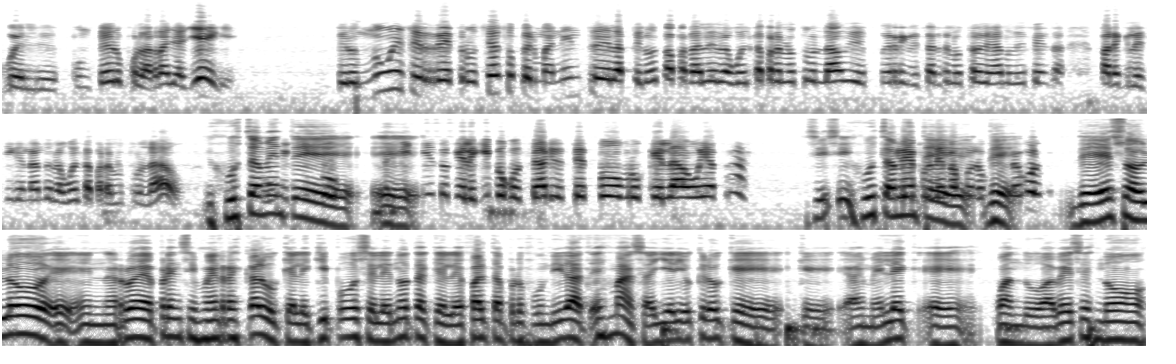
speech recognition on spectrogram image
o el puntero por la raya llegue. Pero no es el retroceso permanente de la pelota para darle la vuelta para el otro lado y después regresársela otra vez a los defensas para que le sigan dando la vuelta para el otro lado. Y justamente, eh, Permitiendo que el equipo contrario esté todo broquelado ahí atrás. Sí, sí, justamente de, eso habló eh, en la rueda de prensa Ismael Rescalvo, que al equipo se le nota que le falta profundidad. Es más, ayer yo creo que, que a Emelec, eh, cuando a veces no,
